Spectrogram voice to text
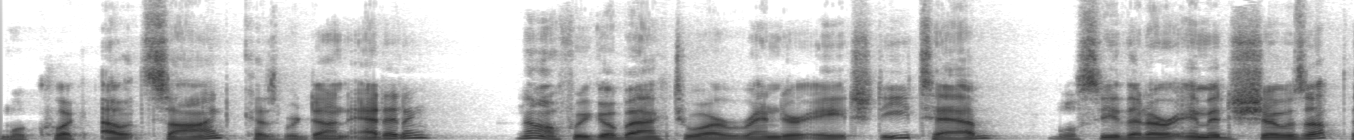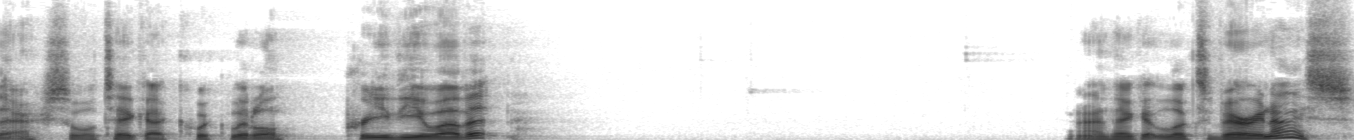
We'll click outside because we're done editing. Now if we go back to our render HD tab, we'll see that our image shows up there. So we'll take a quick little preview of it. And I think it looks very nice.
